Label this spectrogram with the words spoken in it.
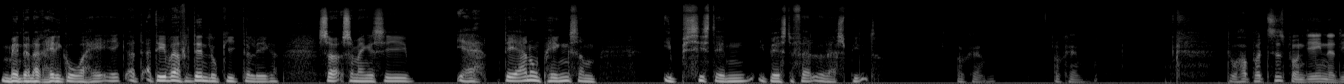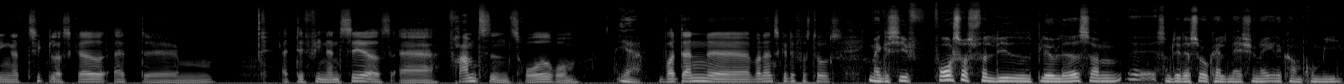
men den er rigtig god at have. Ikke? Og det er i hvert fald den logik, der ligger. Så, så man kan sige, ja, det er nogle penge, som i sidste ende i bedste fald vil være spildt. Okay. Okay. Du har på et tidspunkt i en af dine artikler skrevet, at, øh, at det finansieres af fremtidens råderum. Ja. Hvordan, øh, hvordan skal det forstås? Man kan sige, at forsvarsforlidet blev lavet sådan, øh, som det der såkaldte nationale kompromis.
